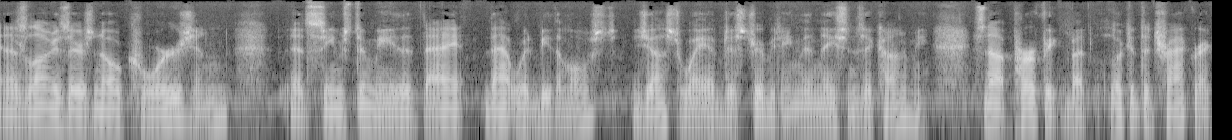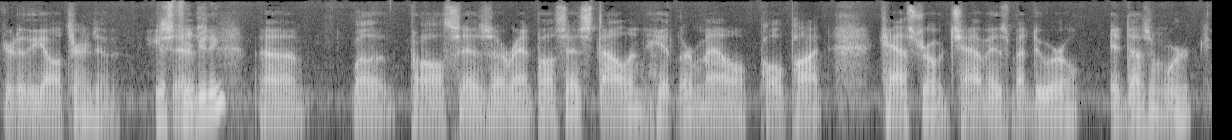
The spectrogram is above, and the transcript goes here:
And as long as there's no coercion, it seems to me that that, that would be the most just way of distributing the nation's economy. It's not perfect, but look at the track record of the alternative. He Distributing? Says, um, well, Paul says, uh, Rand Paul says Stalin, Hitler, Mao, Pol Pot, Castro, Chavez, Maduro. It doesn't work.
